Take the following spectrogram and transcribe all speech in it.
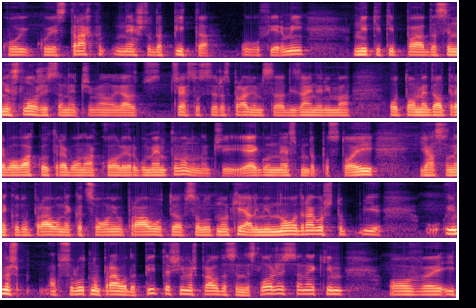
koji, koji je strah nešto da pita u firmi, niti tipa da se ne složi sa nečim. Ja često se raspravljam sa dizajnerima o tome da li treba ovako ili treba onako, ali argumentovano, znači ego ne sme da postoji, ja sam nekad u pravu, nekad su oni u pravu, to je apsolutno okej, okay, ali mi je mnogo drago što je, imaš apsolutno pravo da pitaš, imaš pravo da se ne složiš sa nekim, ovaj, i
